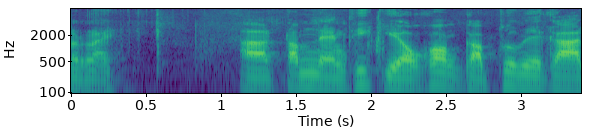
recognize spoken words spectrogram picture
อะไรอ่าตำแหน่งที่เกี่ยวข้องกับผู้อำนวยการ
